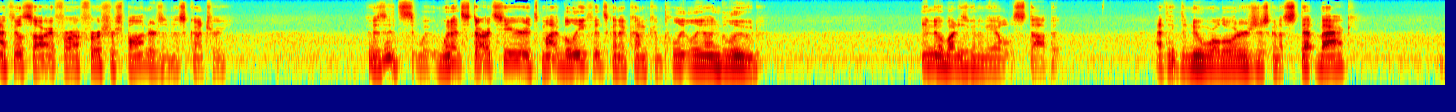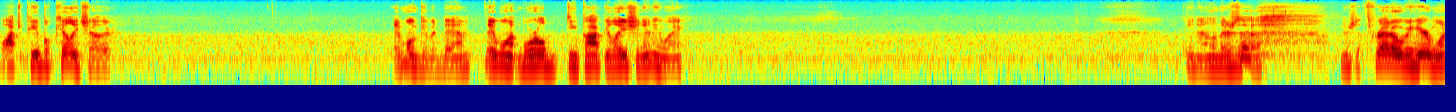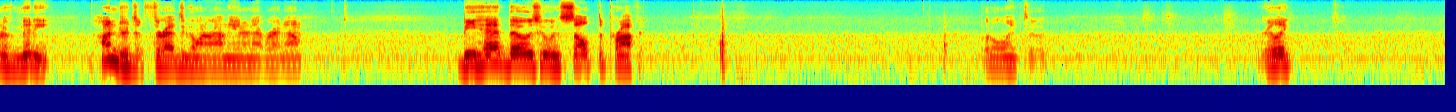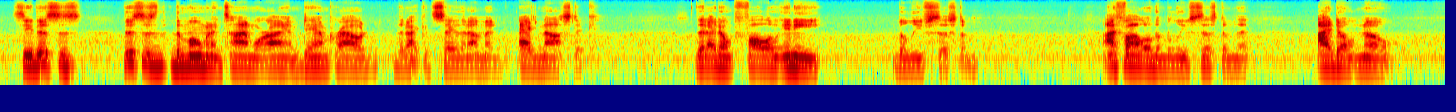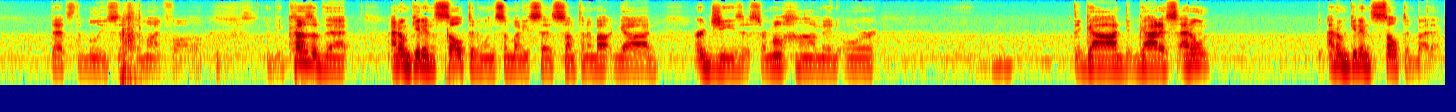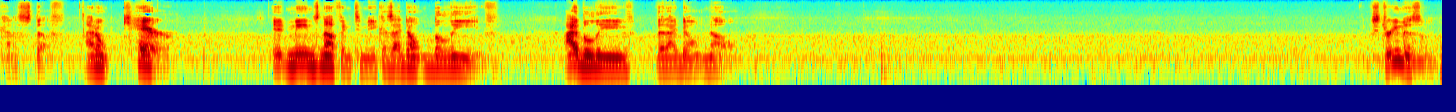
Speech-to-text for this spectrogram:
I feel sorry for our first responders in this country. Because it's when it starts here, it's my belief it's going to come completely unglued. And nobody's going to be able to stop it. I think the New World Order is just going to step back watch people kill each other. They won't give a damn. They want world depopulation anyway. You know, there's a there's a thread over here, one of many, hundreds of threads going around the internet right now. Behead those who insult the prophet. Put a link to it. Really? See, this is this is the moment in time where I am damn proud that I could say that I'm an agnostic, that I don't follow any belief system. I follow the belief system that I don't know. That's the belief system I follow. And because of that, I don't get insulted when somebody says something about God or Jesus or Muhammad or the God, the goddess. I don't I don't get insulted by that kind of stuff. I don't care. It means nothing to me because I don't believe. I believe that I don't know. Extremism.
